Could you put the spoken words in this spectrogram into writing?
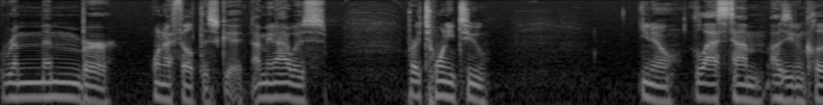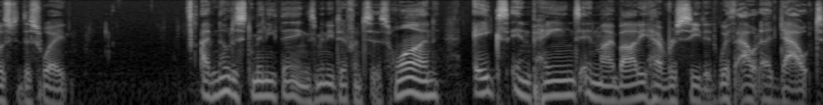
remember when I felt this good. I mean, I was probably 22. You know, the last time I was even close to this weight. I've noticed many things, many differences. One, aches and pains in my body have receded without a doubt.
